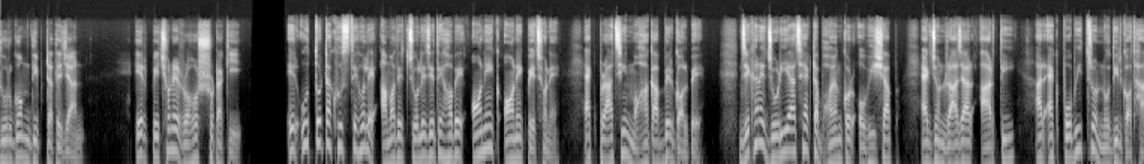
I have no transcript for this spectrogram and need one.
দুর্গম দ্বীপটাতে যান? এর পেছনের রহস্যটা কি? এর উত্তরটা খুঁজতে হলে আমাদের চলে যেতে হবে অনেক অনেক পেছনে, এক প্রাচীন মহাকাব্যের গল্পে, যেখানে জড়িয়ে আছে একটা ভয়ঙ্কর অভিশাপ, একজন রাজার আরতি আর এক পবিত্র নদীর কথা।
